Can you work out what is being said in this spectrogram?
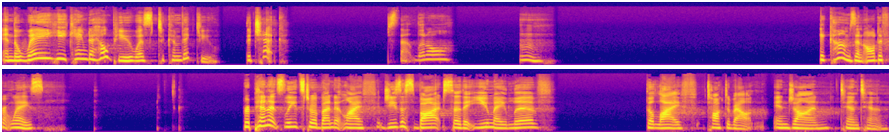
and the way He came to help you was to convict you. The check. Just that little, mm, It comes in all different ways. Repentance leads to abundant life. Jesus bought so that you may live the life talked about in John 10:10. 10, 10.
